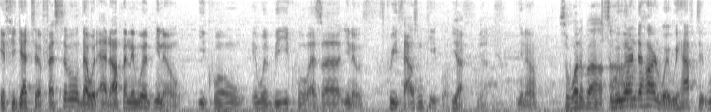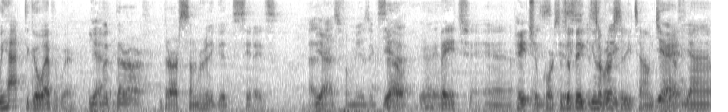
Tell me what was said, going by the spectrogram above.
if you get to a festival, that would add up, and it would you know equal. It would be equal as a you know 3,000 people. Yeah, yeah. You know. So what about? So we um, learned the hard way. We have to. We had to go everywhere. Yeah, But there are there are some really good cities. As, Yeah. as for music, so Yeah, yeah, yeah. Pécs, uh, Pécs, of is- course, is, is- a big is really university town too. Yeah. yes? yeah,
